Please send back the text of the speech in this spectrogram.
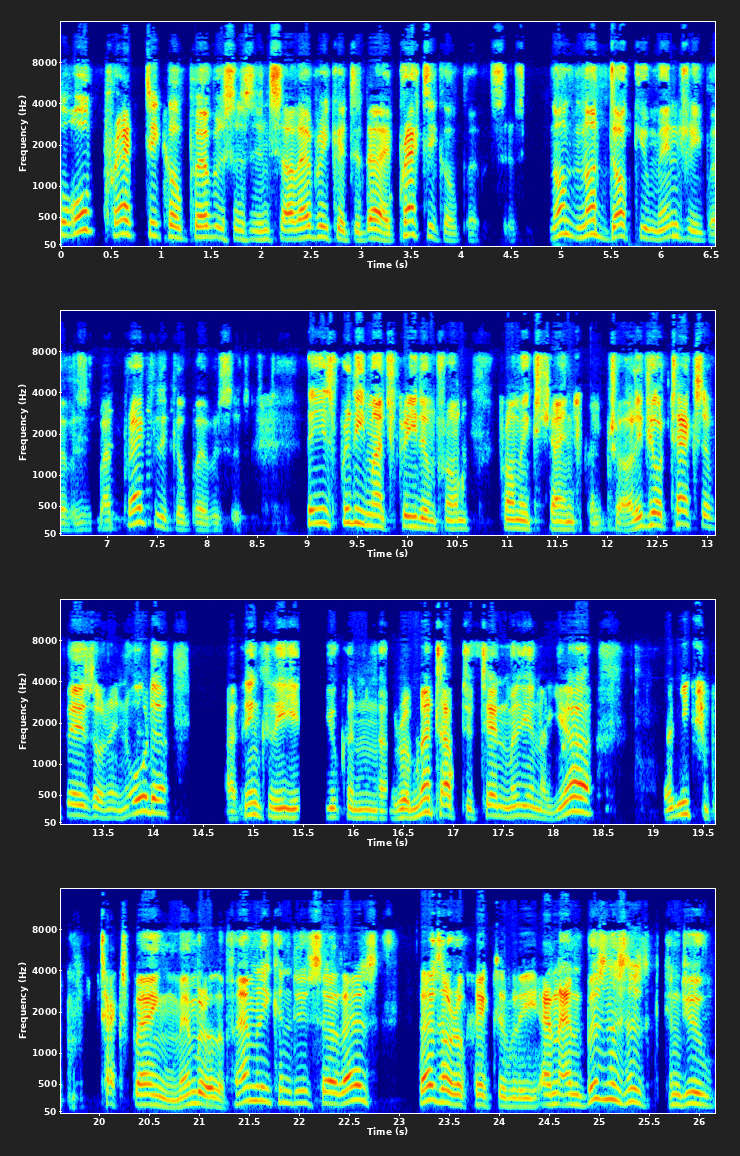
for all practical purposes in South Africa today, practical purposes, not, not documentary purposes, but practical purposes, there is pretty much freedom from, from exchange control. If your tax affairs are in order, I think the you can remit up to 10 million a year. And each tax-paying member of the family can do so. Those those are effectively, and, and businesses can do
